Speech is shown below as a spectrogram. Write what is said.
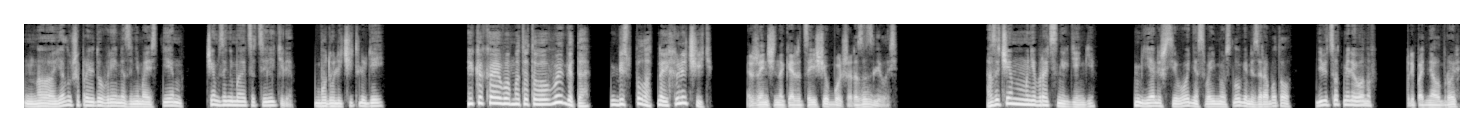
но я лучше проведу время, занимаясь тем, чем занимаются целители. Буду лечить людей». «И какая вам от этого выгода? Бесплатно их лечить?» Женщина, кажется, еще больше разозлилась. А зачем мне брать с них деньги? Я лишь сегодня своими услугами заработал 900 миллионов. Приподнял бровь,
